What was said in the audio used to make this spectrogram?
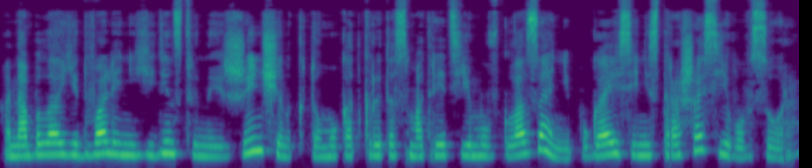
она была едва ли не единственной из женщин, кто мог открыто смотреть ему в глаза, не пугаясь и не страшась его взора.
